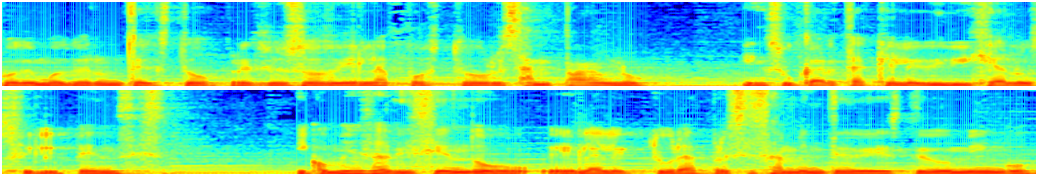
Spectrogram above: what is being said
podemos ver un texto precioso del apóstol San Pablo en su carta que le dirige a los filipenses. Y comienza diciendo eh, la lectura precisamente de este domingo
